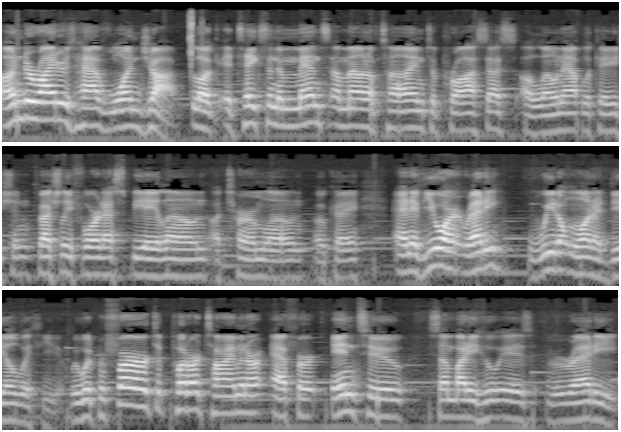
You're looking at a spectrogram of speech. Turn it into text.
Underwriters have one job. Look, it takes an immense amount of time to process a loan application, especially for an SBA loan, a term loan, okay? And if you aren't ready, we don't want to deal with you. We would prefer to put our time and our effort into somebody who is ready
